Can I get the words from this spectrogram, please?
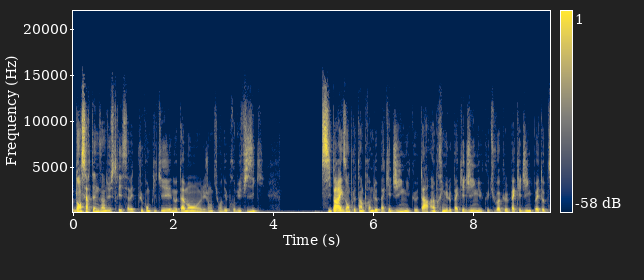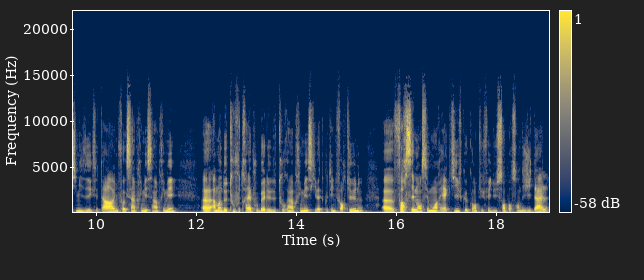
dans certaines industries, ça va être plus compliqué, notamment les gens qui ont des produits physiques. Si par exemple, tu as un problème de packaging et que tu as imprimé le packaging, que tu vois que le packaging peut être optimisé, etc., une fois que c'est imprimé, c'est imprimé. À moins de tout foutre à la poubelle et de tout réimprimer, ce qui va te coûter une fortune. Euh, forcément, c'est moins réactif que quand tu fais du 100% digital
